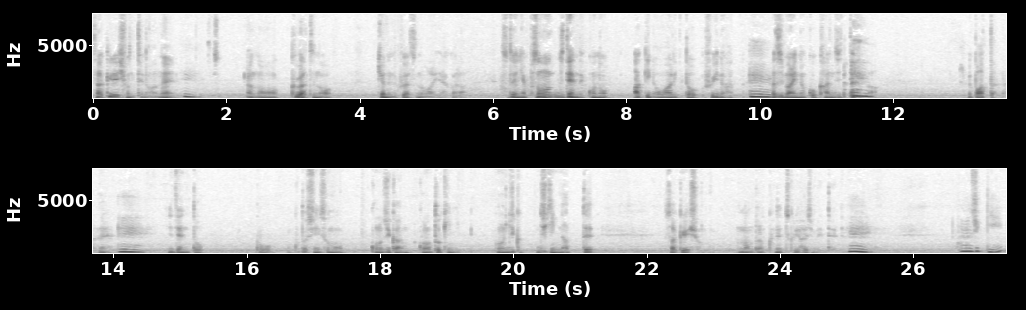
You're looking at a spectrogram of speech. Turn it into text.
サーキュレーションっていうのはねうんあの9月の去年の9月の終わりだからすでにやっぱその時点でこの秋の終わりと冬のはうん。始まりのこう感じっていうのがやっぱあったんだね。うん。自然とこう今年にそのこの時間この時にこの時期時期になってサーキュレーションなんとなくね作り始めて。うん。この時期？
